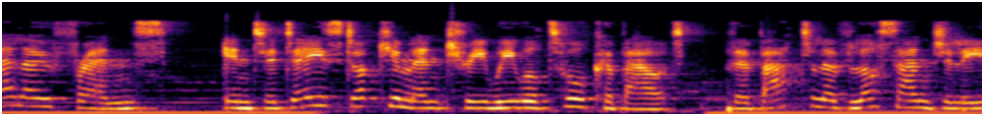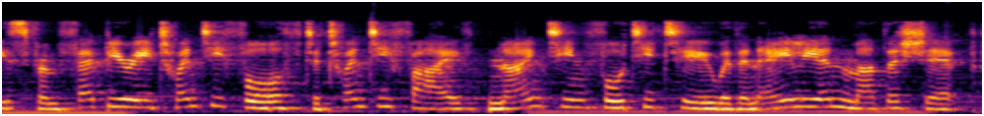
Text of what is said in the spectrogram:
Hello, friends. In today's documentary, we will talk about the Battle of Los Angeles from February 24 to 25, 1942, with an alien mothership.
